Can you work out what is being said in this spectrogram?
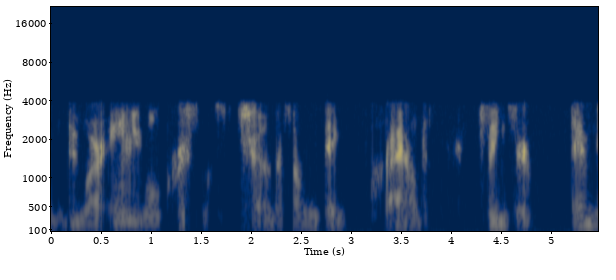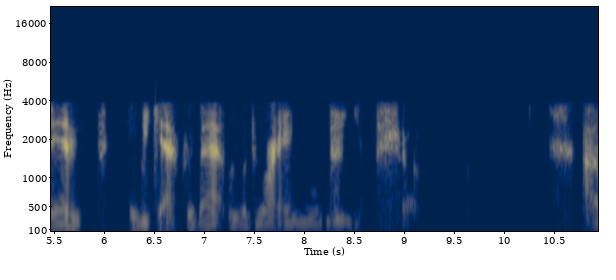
do our annual Christmas show. That's always a crowd pleaser. And then the week after that, we will do our annual New Year's show. I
